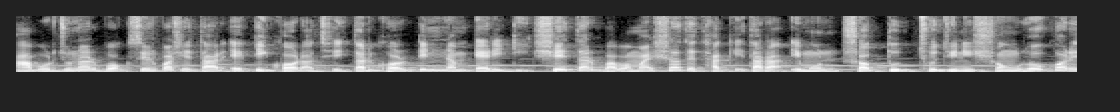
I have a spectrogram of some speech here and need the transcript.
আবর্জনার বক্সের পাশে তার একটি ঘর আছে। তার ঘরটির নাম অ্যারিটি। সে তার বাবা মায়ের সাথে থাকে। তারা এমন সব তুচ্ছ জিনিস সংগ্রহ করে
